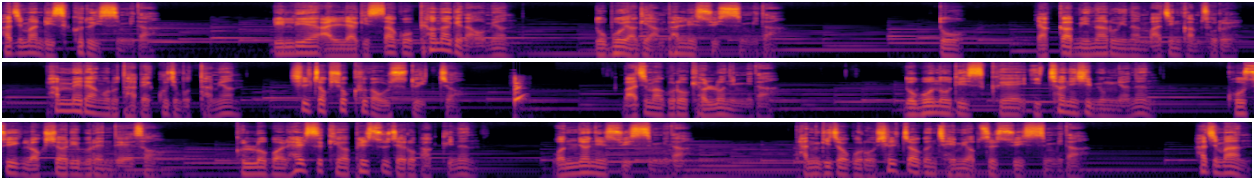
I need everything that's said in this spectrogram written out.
하지만 리스크도 있습니다. 릴리의 알약이 싸고 편하게 나오면 노보약이 안 팔릴 수 있습니다. 또 약값 인하로 인한 마진 감소를 판매량으로 다 메꾸지 못하면 실적 쇼크가 올 수도 있죠. 마지막으로 결론입니다. 노보노디스크의 2026년은 고수익 럭셔리 브랜드에서 글로벌 헬스케어 필수제로 바뀌는 원년일 수 있습니다. 단기적으로 실적은 재미없을 수 있습니다. 하지만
